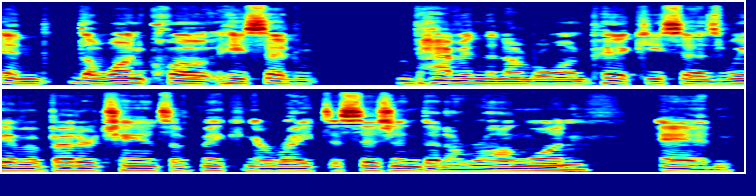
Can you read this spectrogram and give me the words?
and the one quote he said, having the number one pick, he says we have a better chance of making a right decision than a wrong one, and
